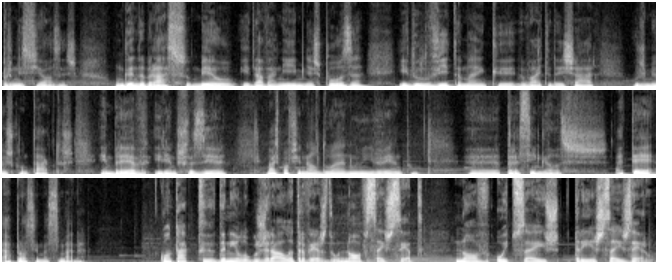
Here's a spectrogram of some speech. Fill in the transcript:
perniciosas. Um grande abraço meu e da Vani, minha esposa, e do Levi também, que vai te deixar os meus contactos. Em breve iremos fazer, mais para o final do ano, um evento uh, para singles. Até à próxima semana. Contacte Danilo Gugeral através do 967 986 360.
